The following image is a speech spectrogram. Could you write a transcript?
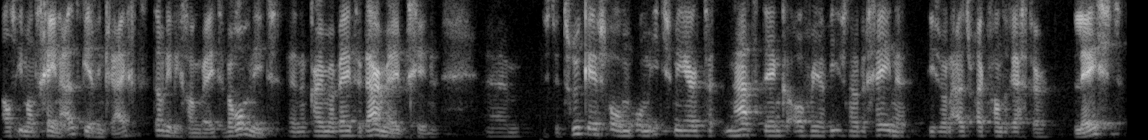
als iemand geen uitkering krijgt, dan wil hij gewoon weten waarom niet. En dan kan je maar beter daarmee beginnen. Um, dus de truc is om, om iets meer na te denken over ja, wie is nou degene die zo'n uitspraak van de rechter leest.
